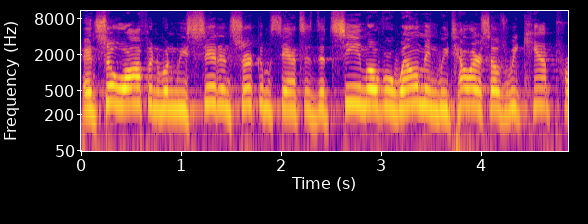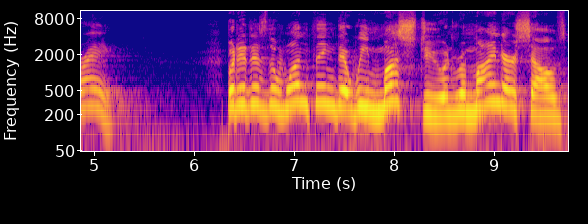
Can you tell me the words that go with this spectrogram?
And so often, when we sit in circumstances that seem overwhelming, we tell ourselves we can't pray. But it is the one thing that we must do and remind ourselves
